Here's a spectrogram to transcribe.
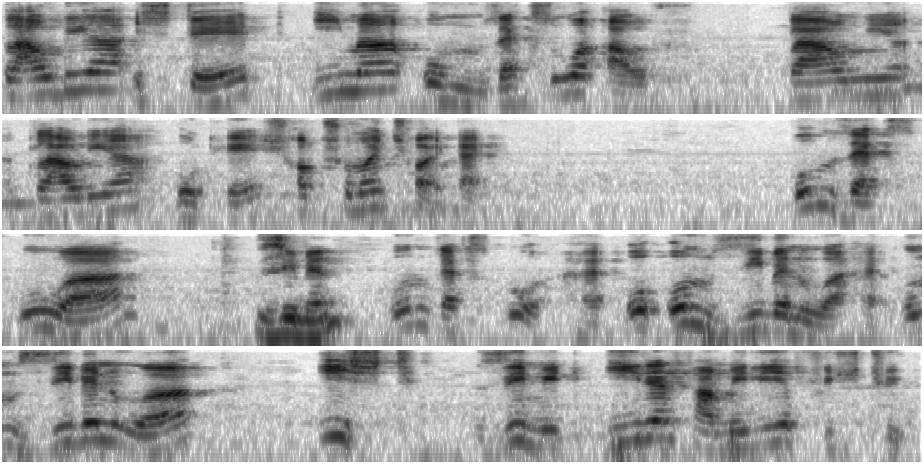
Claudia steht immer um 6 Uhr auf. Claudia Claudia ওঠে সব সময় ছয়টায় um 6 Uhr জিবেন um 6 Uhr hä, oh, um 7 Uhr hä, um 7 Uhr isst sie mit ihrer Familie Frühstück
